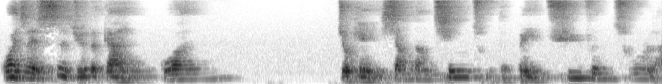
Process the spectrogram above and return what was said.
外在视觉的感官。就可以相当清楚的被区分出来，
